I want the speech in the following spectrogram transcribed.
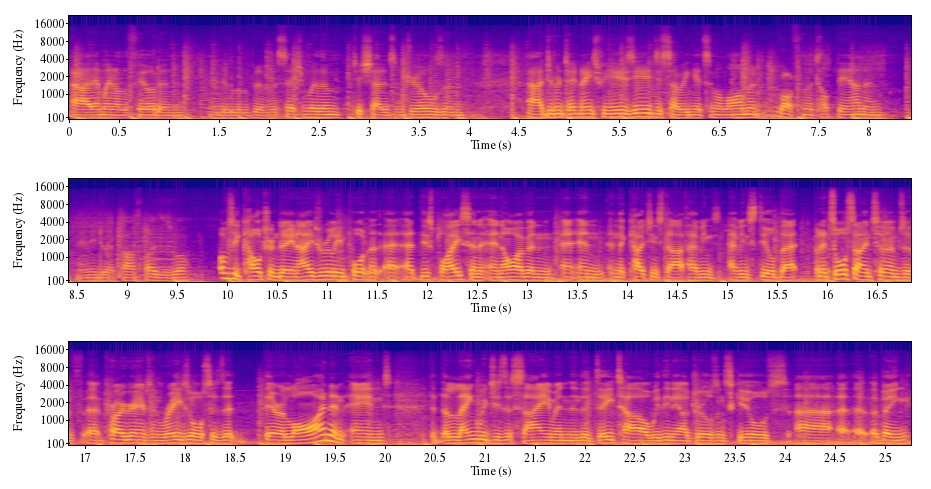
Uh, then went on the field and, and, did a little bit of a session with them, just showed them some drills and uh, different techniques we use here, just so we can get some alignment right from the top down and, and into our pathways as well. Obviously culture and DNA is really important at, at this place and, and Ivan and, and, the coaching staff having, have instilled that. But it's also in terms of uh, programs and resources that they're aligned and, and that the language is the same and, the detail within our drills and skills uh, are being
